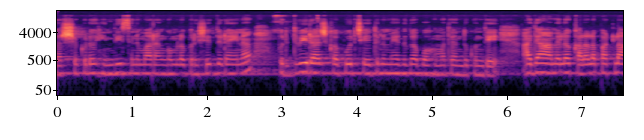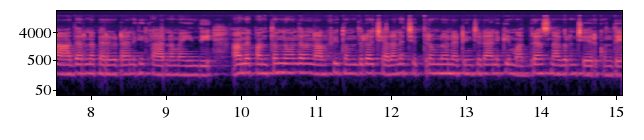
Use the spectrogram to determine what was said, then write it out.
దర్శకుడు, హిందీ సినిమా రంగంలో ప్రసిద్ధుడైన పృథ్వీరాజ్ కపూర్ చేతుల మీదుగా బహుమతి అందుకుంది. అది ఆమెలో కళల పట్ల ఆదరణ పెరగటానికి కారణమైంది. ఆమె పంతొమ్మిది వందల నలభై తొమ్మిదిలో చలనచిత్రంలో నటించడానికి మద్రాసు నగరం చేరుకుంది.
